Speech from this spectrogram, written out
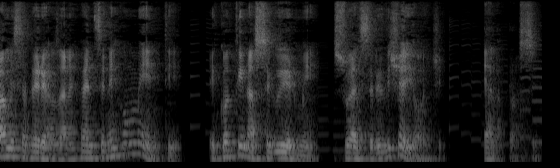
Fammi sapere cosa ne pensi nei commenti e continua a seguirmi su Essere DJ Oggi e alla prossima.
